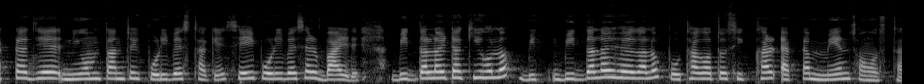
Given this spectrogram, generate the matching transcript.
একটা যে নিয়মতান্ত্রিক পরিবেশ থাকে, সেই পরিবেশের বাইরে বিদ্যালয়টা কি হলো? বিদ্যালয় হয়ে গেল প্রথাগত শিক্ষার একটা মেন সংস্থা।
